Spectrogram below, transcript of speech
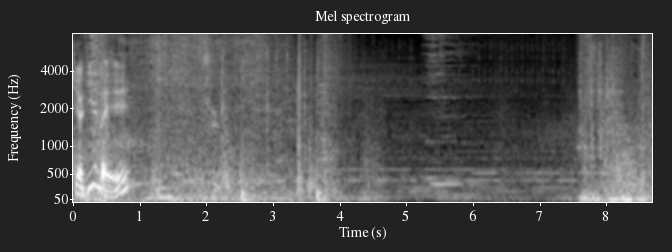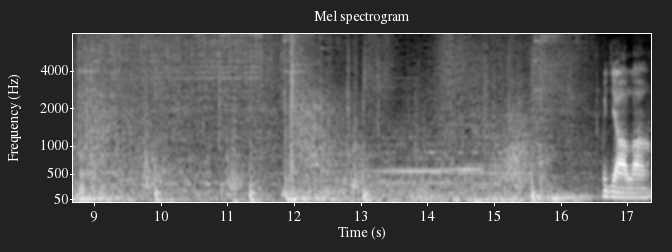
撇地雷。回家了。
